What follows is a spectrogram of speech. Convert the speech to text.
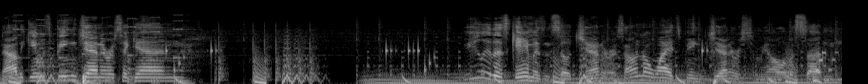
Now the game is being generous again. Usually this game isn't so generous. I don't know why it's being generous to me all of a sudden.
